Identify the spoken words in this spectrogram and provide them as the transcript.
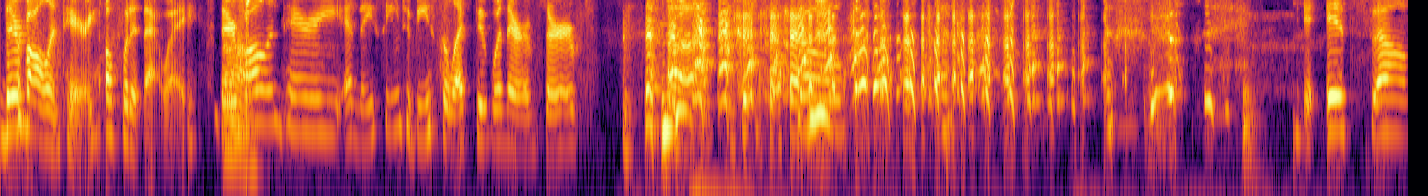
they're voluntary. I'll put it that way. They're Uh-huh. voluntary, and they seem to be selective when they're observed. Uh, so it's um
